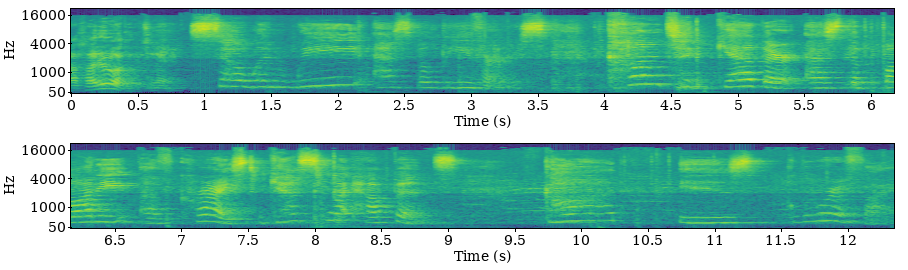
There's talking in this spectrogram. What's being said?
表されるわけですね So when we as believers come together as the body of Christ, guess what happens? God is glorified.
